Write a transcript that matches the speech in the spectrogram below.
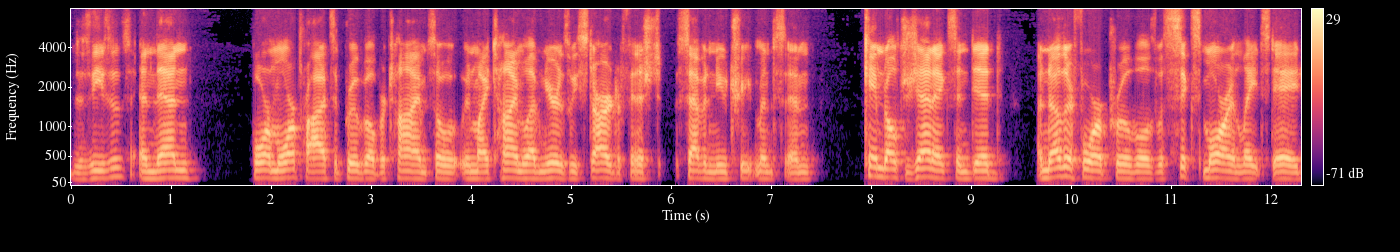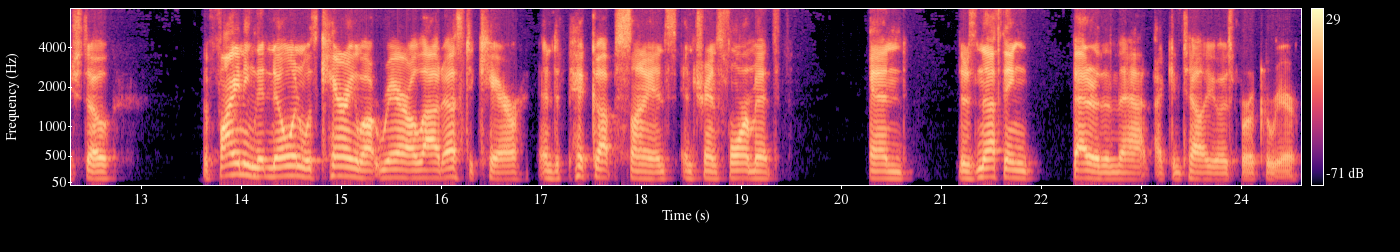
diseases. And then four more products approved over time. So in my time, 11 years, we started or finished seven new treatments and came to Ultragenyx and did another four approvals with six more in late stage. So the finding that no one was caring about rare allowed us to care and to pick up science and transform it. And there's nothing better than that, I can tell you, as for a career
